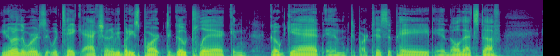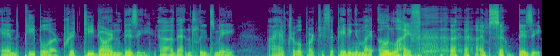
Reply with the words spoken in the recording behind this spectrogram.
You know, in other words, it would take action on everybody's part to go click and go get and to participate and all that stuff. And people are pretty darn busy. Uh, that includes me. I have trouble participating in my own life. I'm so busy.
